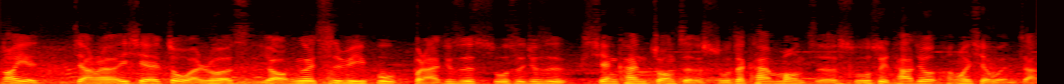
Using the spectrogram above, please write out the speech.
然后也讲了一些作文如何使用，因为《赤壁赋》本来就是苏轼，就是先看庄子的书，再看孟子的书，所以他就很会写文章。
